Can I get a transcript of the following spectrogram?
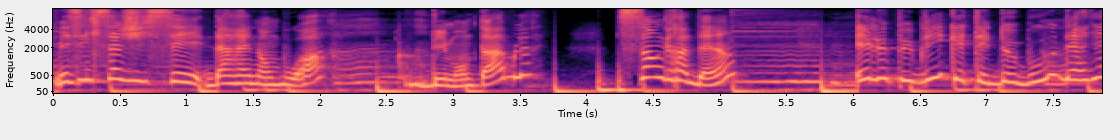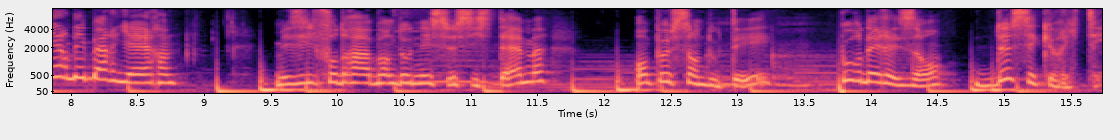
mais il s'agissait d'arènes en bois, démontables, sans gradins, et le public était debout derrière des barrières. Mais il faudra abandonner ce système, on peut s'en douter, pour des raisons de sécurité.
